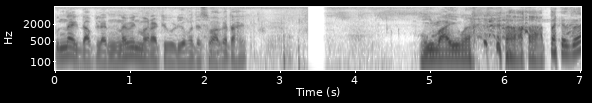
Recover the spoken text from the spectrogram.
पुन्हा एकदा आपल्या नवीन मराठी व्हिडिओमध्ये स्वागत आहे. ही बाई म आता कसं?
